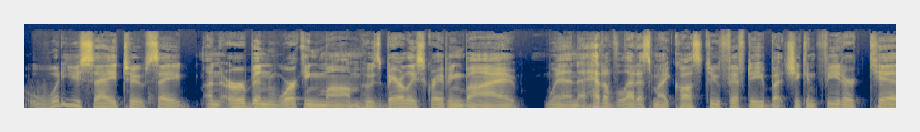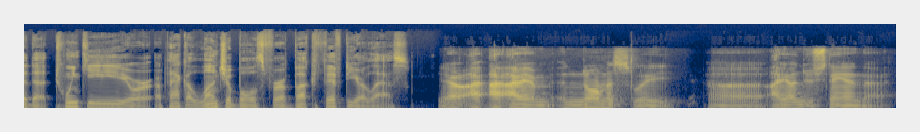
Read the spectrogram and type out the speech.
what do you say to, say, an urban working mom who's barely scraping by when a head of lettuce might cost 250 but she can feed her kid a Twinkie or a pack of Lunchables for a buck 50 or less? You know, I, I am enormously, uh, I understand that.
